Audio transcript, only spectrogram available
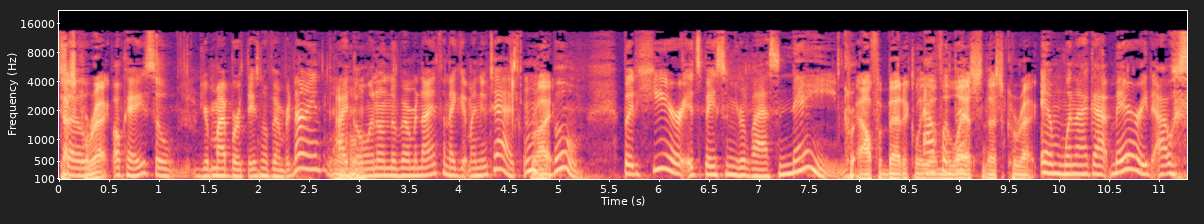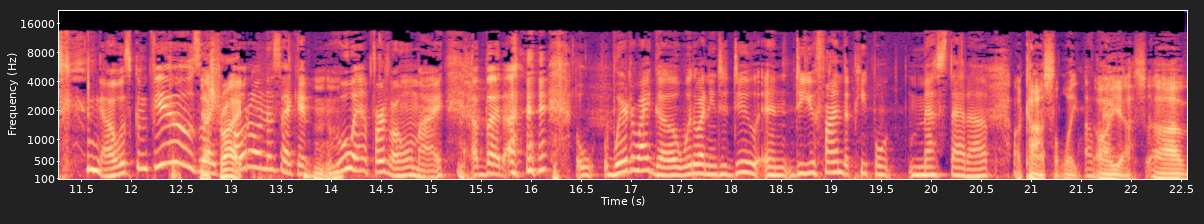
That's So, correct. Okay, so your, my birthday's November 9th. I go in on November 9th and I get my new tag. Mm, Right. Boom. But here it's based on your last name. alphabetically on the last. That's correct. And when I got married, I was I was confused. That's like, right. hold on a 2nd Who am? First of all, who am I? But uh, where do I go? What do I need to do? And do you find that people mess that up? Uh, constantly. Oh yes. Uh,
